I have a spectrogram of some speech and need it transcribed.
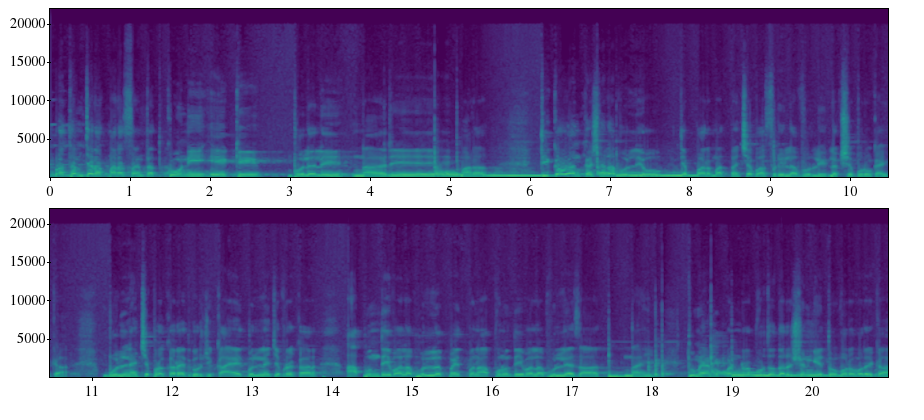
अभंगाच्या प्रथम चरात महाराज सांगतात कोणी एकी भुलले नारे महाराज. गवळण कशाला बोलली हो? त्या परमात्म्याच्या बासुरीला बोलली. लक्षपूर्वक ऐका. बोलण्याचे प्रकार आहेत गुरुजी. काय आहेत बोलण्याचे प्रकार? आपण देवाला भुललं पाहिजे पण आपण देवाला भुलल्या जात नाही. तुम्ही आम्ही पंढरपूरचं दर्शन घेतो बरोबर आहे का?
